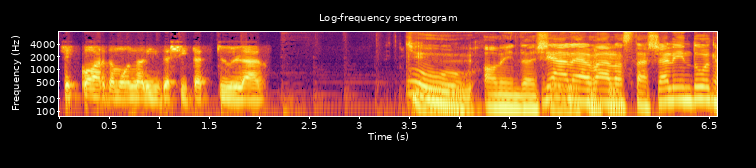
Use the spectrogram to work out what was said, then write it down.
és egy kardamonnal ízesített tüllel. Tyű, a mindenség. Ján elválasztás elindult.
